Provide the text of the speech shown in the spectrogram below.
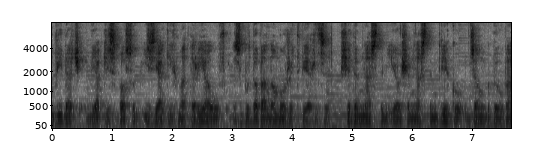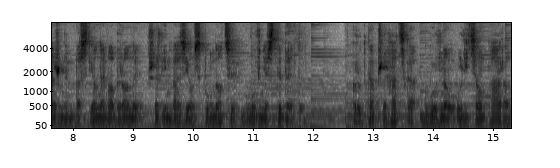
Tu widać w jaki sposób i z jakich materiałów zbudowano mury twierdzy. W XVII i XVIII wieku Dzong był ważnym bastionem obrony przed inwazją z północy, głównie z Tybetu. Krótka przechadzka główną ulicą Paro.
